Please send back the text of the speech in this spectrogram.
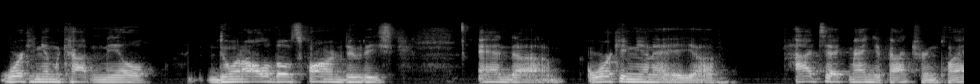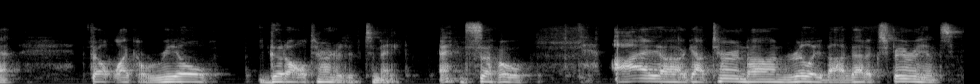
working in the cotton mill, doing all of those farm duties, and uh, working in a uh, high tech manufacturing plant felt like a real good alternative to me. And so I uh, got turned on really by that experience.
